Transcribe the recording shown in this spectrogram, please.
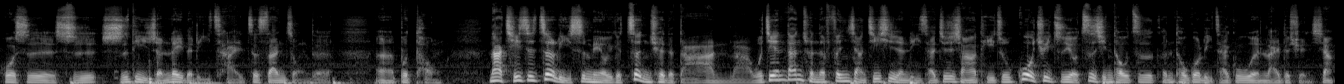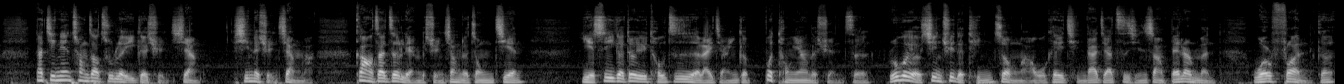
或是实实体人类的理财这三种的呃不同。那其实这里是没有一个正确的答案啦。我今天单纯的分享机器人理财，就是想要提出过去只有自行投资跟透过理财顾问来的选项。那今天创造出了一个选项，新的选项嘛，刚好在这两个选项的中间。也是一个对于投资者来讲一个不同样的选择。如果有兴趣的听众啊，我可以请大家自行上 Betterment、World Fund 跟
